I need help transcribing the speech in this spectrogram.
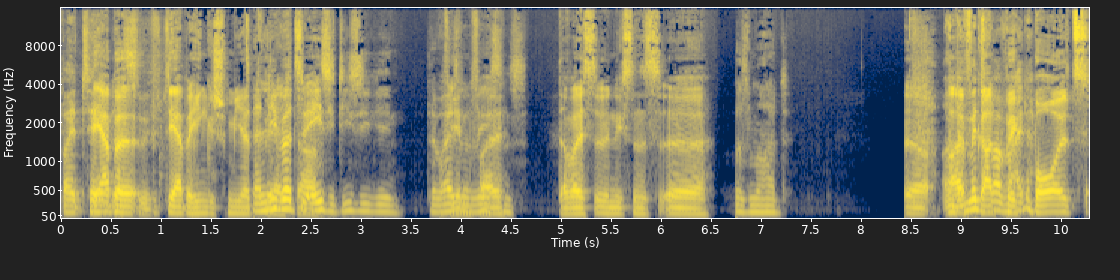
bei Taylor derbe, Swift. derbe hingeschmiert. Dann lieber zu da. ACDC gehen. Da Auf weiß man Fall. wenigstens, Da weißt du wenigstens, äh, was man hat. Äh, Und I've damit got big balls.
